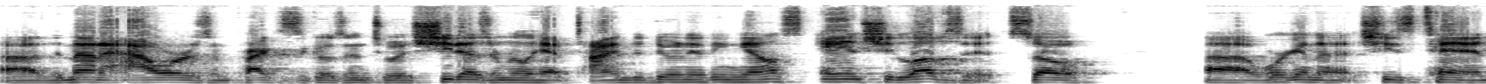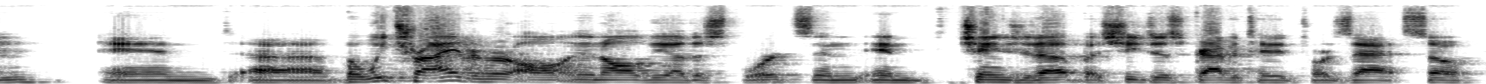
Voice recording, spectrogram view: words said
uh, the amount of hours and practice that goes into it she doesn't really have time to do anything else and she loves it. So uh, we're gonna she's 10 and uh, but we tried her all in all the other sports and and changed it up but she just gravitated towards that. So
